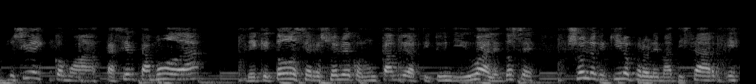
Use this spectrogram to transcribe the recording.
Inclusive hay como hasta cierta moda de que todo se resuelve con un cambio de actitud individual. Entonces, yo lo que quiero problematizar es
